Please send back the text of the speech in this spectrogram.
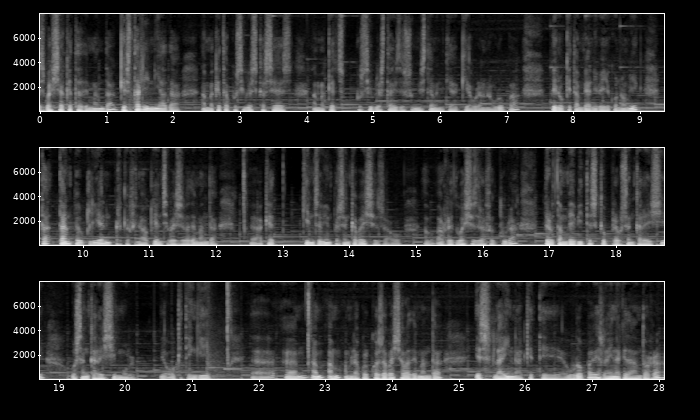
és baixar aquesta demanda, que està alineada amb aquesta possible escassez, amb aquests possibles talls de subministrament que, que hi haurà en Europa, però que també a nivell econòmic, tant pel client, perquè al final el client si baixa la demanda, eh, aquest 15-20% que baixes o, o, o redueixes la factura, però també evites que el preu s'encareixi o s'encareixi molt, o que tingui eh, amb, amb, amb la qual cosa baixa la demanda és l'eina que té Europa, és l'eina que té Andorra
